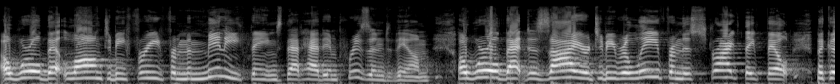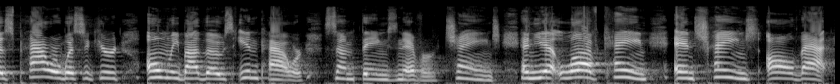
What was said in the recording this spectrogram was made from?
a world that longed to be freed from the many things that had imprisoned them, a world that desired to be relieved from the strife they felt because power was secured only by those in power. Some things never change. And yet love came and changed all that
